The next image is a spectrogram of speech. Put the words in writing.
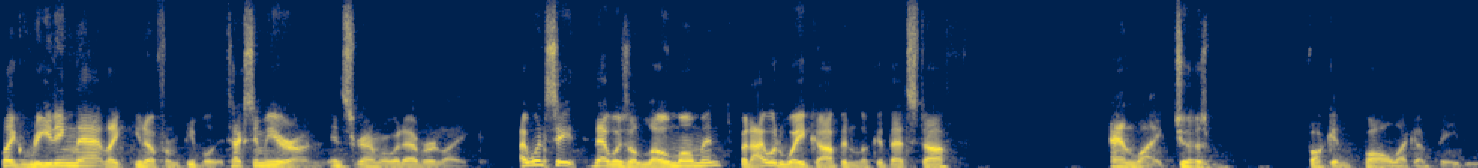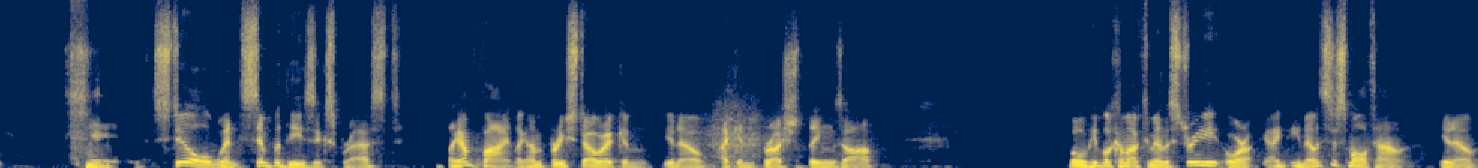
like reading that, like, you know, from people texting me or on Instagram or whatever, like, I wouldn't say that was a low moment, but I would wake up and look at that stuff and like just fucking bawl like a baby. and still, when sympathy is expressed, like I'm fine, like I'm pretty stoic and, you know, I can brush things off. But when people come up to me on the street or, I, you know, it's a small town you know,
